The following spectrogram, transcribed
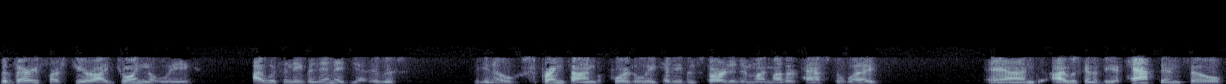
The very first year I joined the league, I wasn't even in it yet. It was, you know, springtime before the league had even started and my mother passed away. And I was going to be a captain, so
